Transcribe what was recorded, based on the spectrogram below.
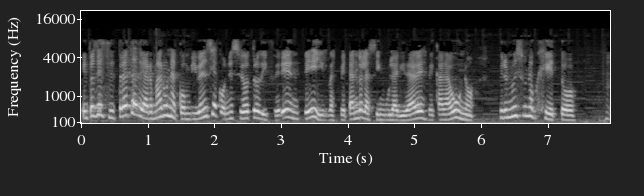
Entonces se trata de armar una convivencia con ese otro diferente y respetando las singularidades de cada uno, pero no es un objeto.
